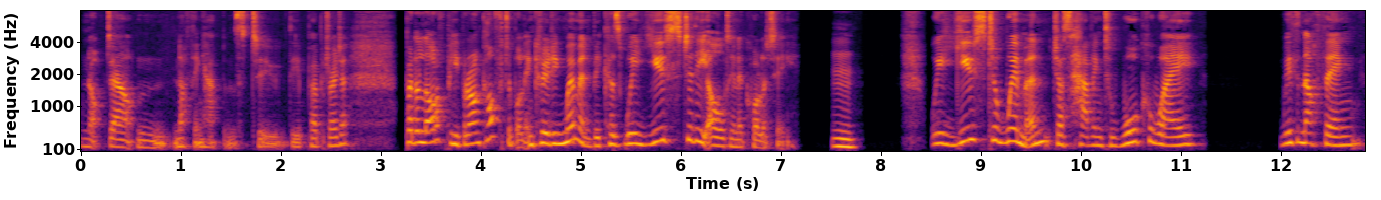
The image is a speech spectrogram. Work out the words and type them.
knocked out and nothing happens to the perpetrator. But a lot of people are uncomfortable, including women, because we're used to the old inequality. Mm. We're used to women just having to walk away with nothing,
